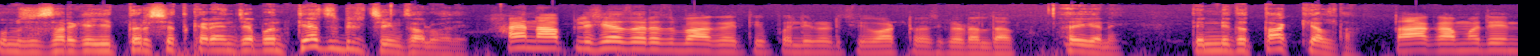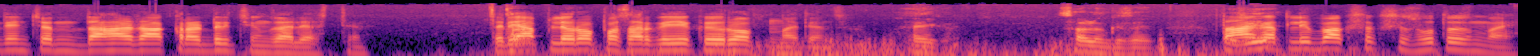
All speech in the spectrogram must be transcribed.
तुमच्यासारख्या इतर शेतकऱ्यांच्या पण त्याच ड्रिचिंग चालू होते हाय ना आपल्या शेजारच बाग आहे ती पलीकडची वाटच गडाला दाखव. आहे का नाही? त्यांनी तर ताक केलता. तागामध्ये त्यांच्या दहा अकरा ड्रिचिंग झाले असते. तरी. आपल्या रोपासारखं एकही रोप नाही त्यांचं. आहे का? साळुंके साहेब. म्हणजे तागातली बाग सक्सेस होतच नाही.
